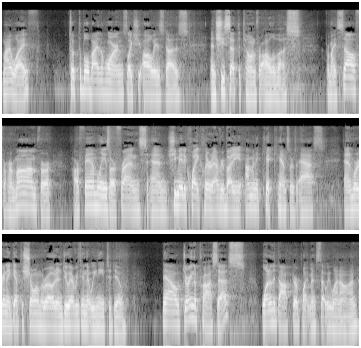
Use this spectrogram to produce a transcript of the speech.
my wife took the bull by the horns like she always does, and she set the tone for all of us for myself, for her mom, for our families, our friends, and she made it quite clear to everybody I'm going to kick cancer's ass, and we're going to get the show on the road and do everything that we need to do. Now, during the process, one of the doctor appointments that we went on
